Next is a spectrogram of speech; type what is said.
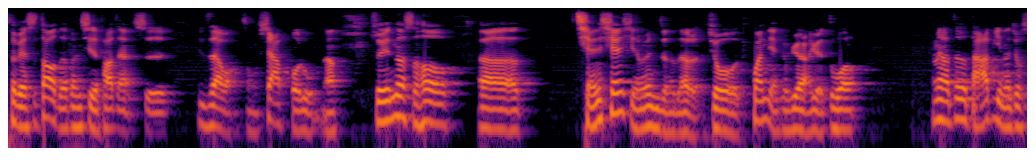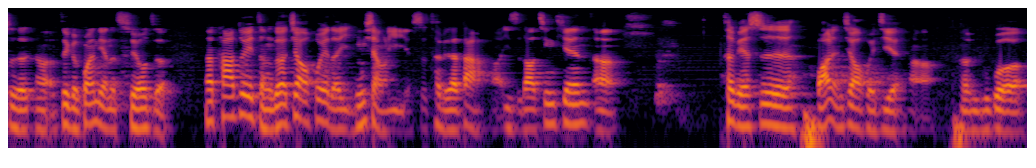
特别是道德风气的发展是一直在往走下坡路啊，所以那时候呃前先行论者的就观点就越来越多了。那这个达比呢，就是呃这个观点的持有者，那他对整个教会的影响力也是特别的大啊，一直到今天啊，特别是华人教会界啊，呃如果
